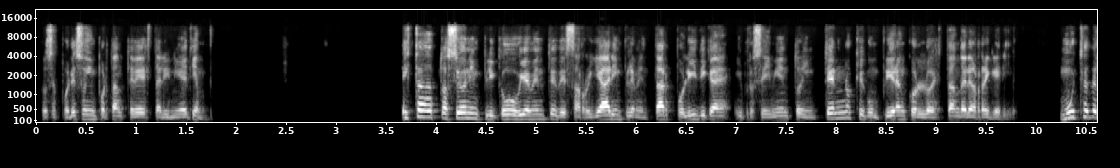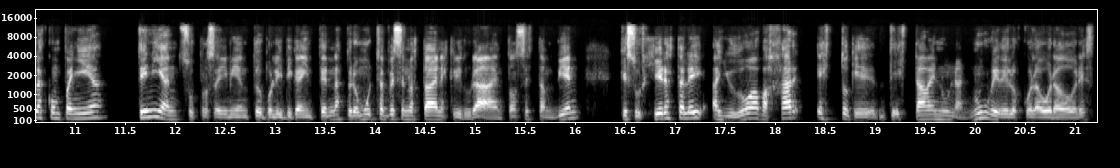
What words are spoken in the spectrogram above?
Entonces, por eso es importante ver esta línea de tiempo. Esta adaptación implicó, obviamente, desarrollar e implementar políticas y procedimientos internos que cumplieran con los estándares requeridos. Muchas de las compañías tenían sus procedimientos de políticas internas, pero muchas veces no estaban escrituradas. Entonces también que surgiera esta ley ayudó a bajar esto que estaba en una nube de los colaboradores.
